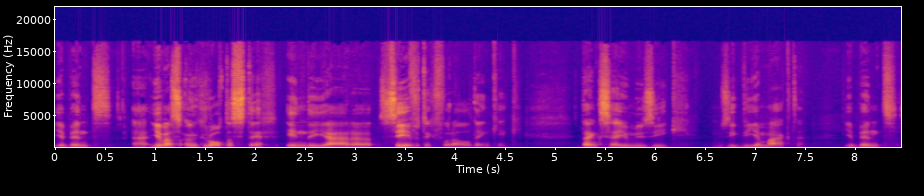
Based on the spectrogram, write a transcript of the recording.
Je, bent eh, je was een grote ster in de jaren 70 vooral, denk ik. Dankzij je muziek, muziek die je maakte. Je, bent,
